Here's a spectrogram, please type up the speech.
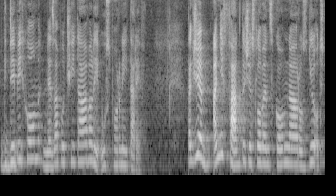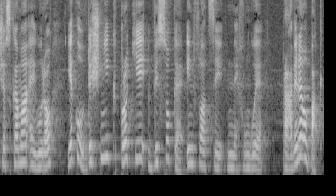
kdybychom nezapočítávali úsporný tarif. Takže ani fakt, že Slovensko na rozdíl od Česka má euro, jako dešník proti vysoké inflaci nefunguje. Právě naopak.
